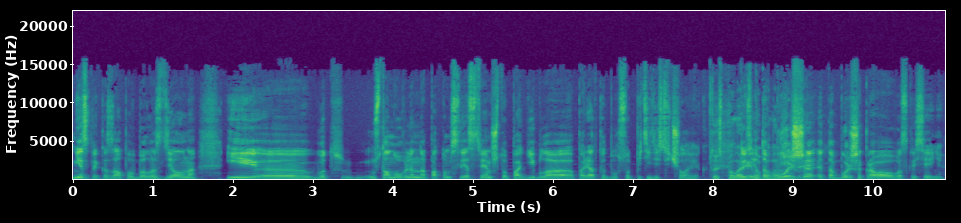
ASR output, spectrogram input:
Несколько залпов было сделано, и э, вот установлено потом следствием, что погибло порядка 250 человек. То есть То есть это положили. больше, это больше кровавого воскресенья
